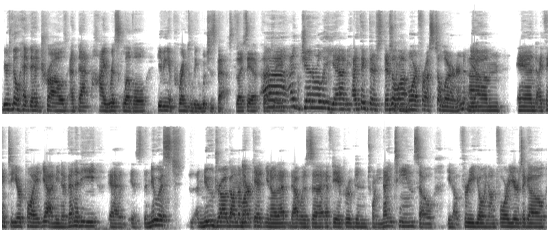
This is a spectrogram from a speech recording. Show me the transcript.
there's no head to head trials at that high risk level giving it parentally, which is best. Did I say that Uh, correctly? I generally, yeah. I mean, I think there's there's a lot more for us to learn. Yeah. Um, and I think to your point, yeah. I mean, Evenity uh, is the newest a new drug on the market. You know that that was uh, FDA approved in 2019. So you know, three going on four years ago.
